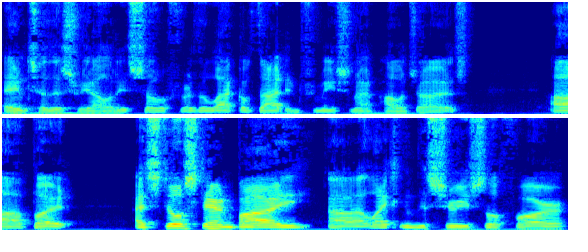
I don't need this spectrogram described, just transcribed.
into this reality. So, for the lack of that information, I apologize. Uh, but I still stand by uh, liking this series so far.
